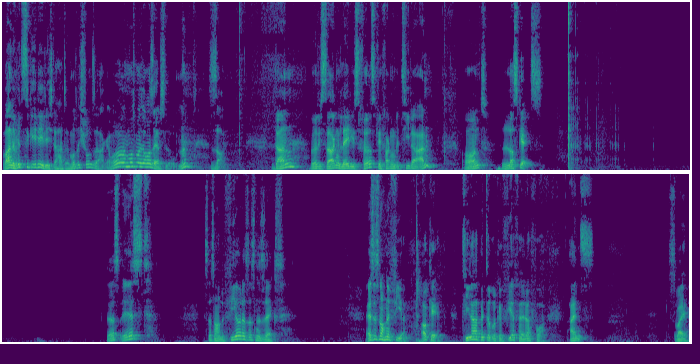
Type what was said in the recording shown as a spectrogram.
war eine witzige Idee, die ich da hatte, muss ich schon sagen. Aber muss man sich auch mal selbst loben. Ne? So, dann würde ich sagen, Ladies first. Wir fangen mit Tila an und los geht's. Das ist, ist das noch eine 4 oder ist das eine 6? Es ist noch eine 4. Okay. Tila, bitte rücke vier Felder vor. Eins, zwei,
